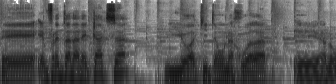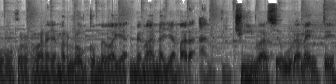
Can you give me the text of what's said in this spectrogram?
Eh, enfrentan a Necaxa yo aquí tengo una jugada, eh, a lo mejor me van a llamar loco, me, van a llamar antichiva seguramente.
